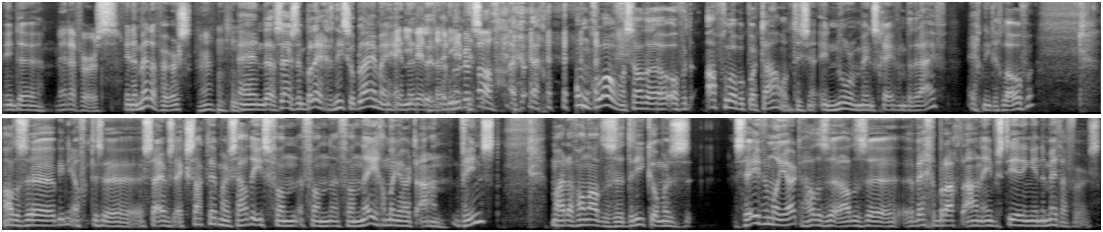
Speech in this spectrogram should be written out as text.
in de metaverse. In de metaverse. En daar zijn zijn beleggers niet zo blij mee. En die willen dat niet bepaald. Echt, ongelooflijk. Ze hadden over het afgelopen kwartaal, want het is een enorm winstgevend bedrijf, echt niet te geloven. Hadden ze, ik weet niet of ik de cijfers exact heb, maar ze hadden iets van, van, van 9 miljard aan winst. Maar daarvan hadden ze 3,7 7 miljard hadden ze, hadden ze weggebracht aan investeringen in de metaverse.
